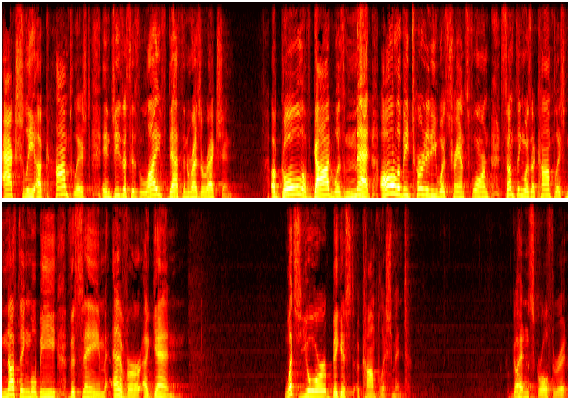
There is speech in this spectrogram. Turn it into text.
actually accomplished in Jesus' life, death, and resurrection. A goal of God was met. All of eternity was transformed. Something was accomplished. Nothing will be the same ever again. What's your biggest accomplishment? Go ahead and scroll through it.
